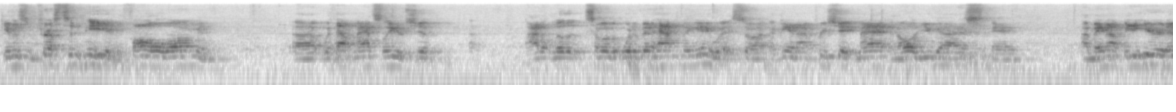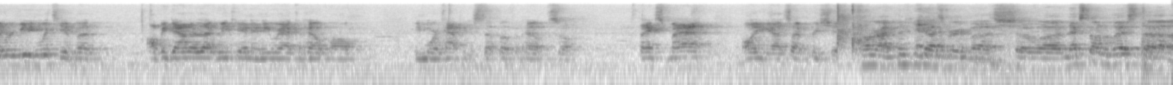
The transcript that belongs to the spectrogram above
giving some trust in me and follow along. And uh, without Matt's leadership, I don't know that some of it would have been happening anyway. So again, I appreciate Matt and all of you guys. And I may not be here at every meeting with you, but I'll be down there that weekend any way I can help. I'll be more than happy to step up and help. So thanks, Matt, all you guys. I appreciate it. All right, thank you guys very much. So uh, next on the list, uh,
